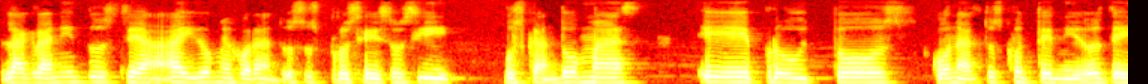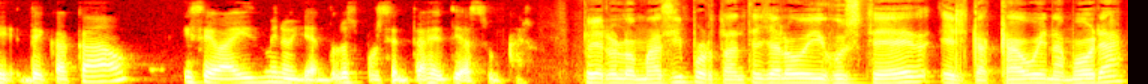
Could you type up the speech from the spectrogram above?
la gran industria ha ido mejorando sus procesos y buscando más productos con altos contenidos de cacao y se va disminuyendo los porcentajes de azúcar. Pero lo más importante, ya lo dijo usted, el cacao enamora.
